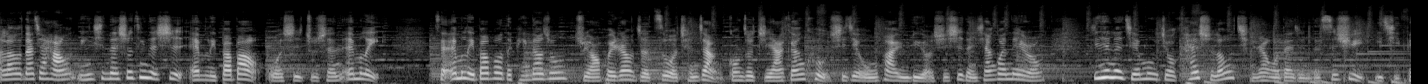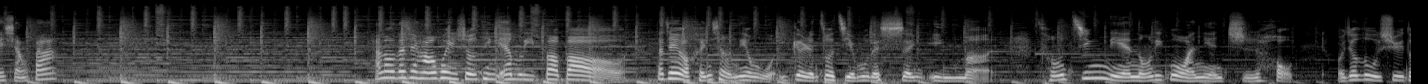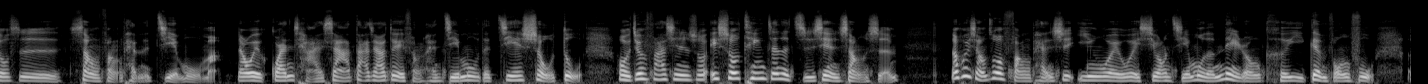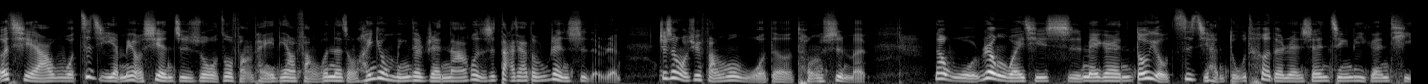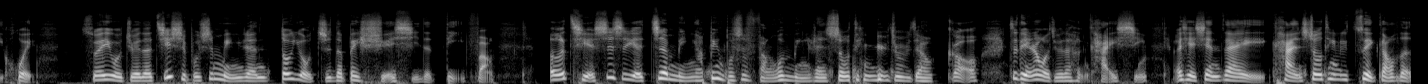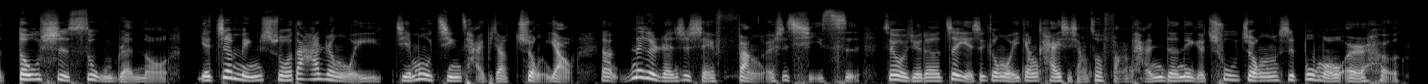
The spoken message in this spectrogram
Hello，大家好，您现在收听的是 Emily 抱抱，我是主持人 Emily。在 Emily 抱抱的频道中，主要会绕着自我成长、工作、职涯、甘苦、世界文化与旅游时事等相关内容。今天的节目就开始喽，请让我带着你的思绪一起飞翔吧。Hello，大家好，欢迎收听 Emily 抱抱。大家有很想念我一个人做节目的声音吗？从今年农历过完年之后。我就陆续都是上访谈的节目嘛，那我也观察一下大家对访谈节目的接受度，我就发现说，诶，收听真的直线上升。那会想做访谈，是因为我也希望节目的内容可以更丰富，而且啊，我自己也没有限制，说我做访谈一定要访问那种很有名的人啊，或者是大家都认识的人。就像我去访问我的同事们，那我认为其实每个人都有自己很独特的人生经历跟体会。所以我觉得，即使不是名人，都有值得被学习的地方。而且事实也证明啊，并不是访问名人收听率就比较高，这点让我觉得很开心。而且现在看收听率最高的都是素人哦，也证明说大家认为节目精彩比较重要。那那个人是谁，反而是其次。所以我觉得这也是跟我一刚开始想做访谈的那个初衷是不谋而合。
